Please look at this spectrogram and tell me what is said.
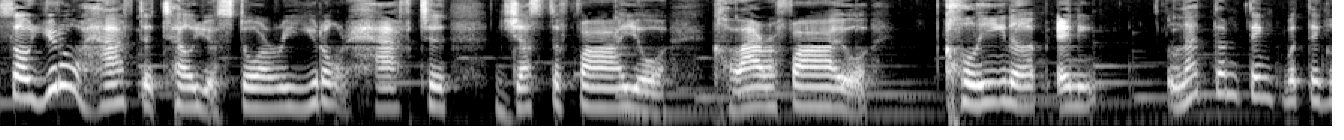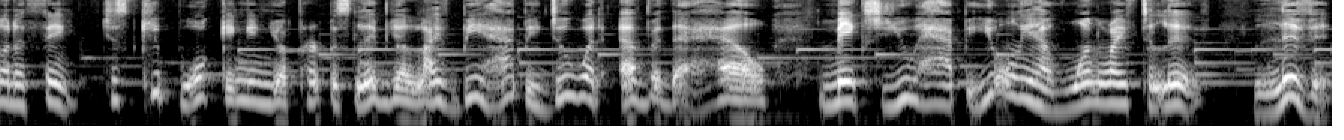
so you don't have to tell your story. You don't have to justify or clarify or clean up any let them think what they're going to think. Just keep walking in your purpose. Live your life. Be happy. Do whatever the hell makes you happy. You only have one life to live. Live it.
